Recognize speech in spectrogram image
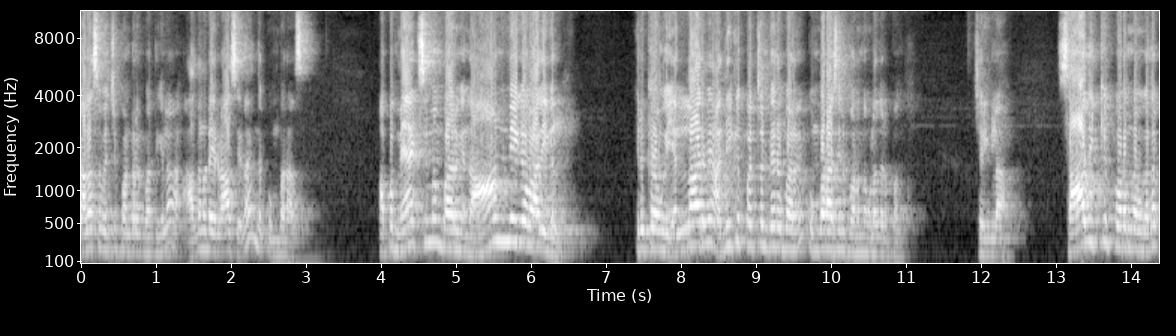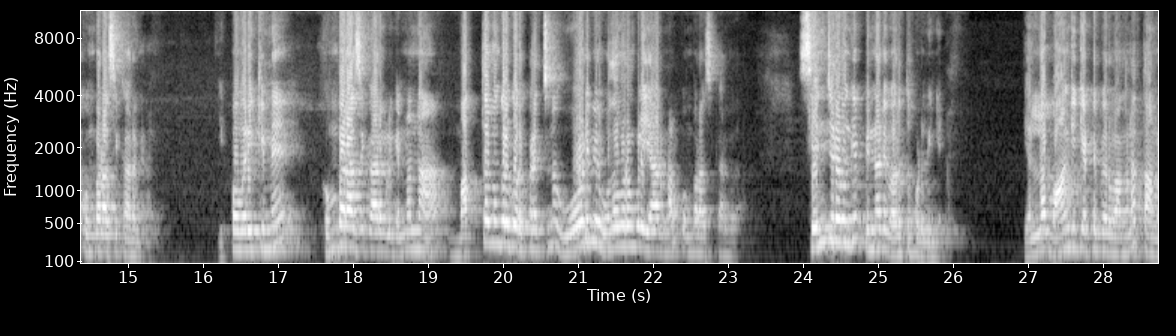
கலசம் வச்சு பண்ணுறாங்க பார்த்தீங்களா அதனுடைய ராசி தான் இந்த கும்பராசி அப்போ மேக்சிமம் பாருங்க இந்த ஆன்மீகவாதிகள் இருக்கிறவங்க எல்லாருமே அதிகபட்சம் பேர் பாருங்க கும்பராசியில் பிறந்தவங்கள தான் இருப்பாங்க. சரிங்களா? சாதிக்க பிறந்தவங்க தான் கும்பராசிக்காரங்க. இப்போ வரைக்குமே கும்பராசிக்காரங்களுக்கு என்னன்னா மற்றவங்களுக்கு ஒரு பிரச்சனை ஓடி போய் உதவுறவங்களை யாருனாலும் கும்பராசிக்காரங்க தான். செஞ்சிடவங்க பின்னாடி வருத்தப்படுவீங்க. எல்லாம் வாங்கி கெட்ட பேர் வாங்கினா தான்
